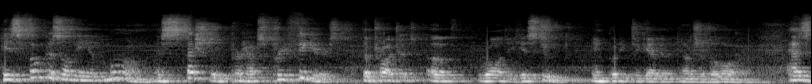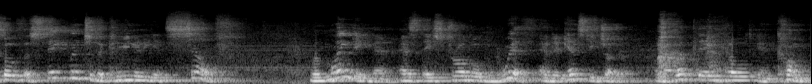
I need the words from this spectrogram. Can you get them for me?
His focus on the Imam especially perhaps prefigures the project of Radi, his student, in putting together Nahj al as both a statement to the community itself, reminding them as they struggled with and against each other of what they held in common,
